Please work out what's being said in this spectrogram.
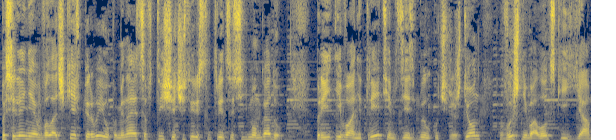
Поселение в Волочке впервые упоминается в 1437 году. При Иване III здесь был учрежден Вышневолодский ям,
